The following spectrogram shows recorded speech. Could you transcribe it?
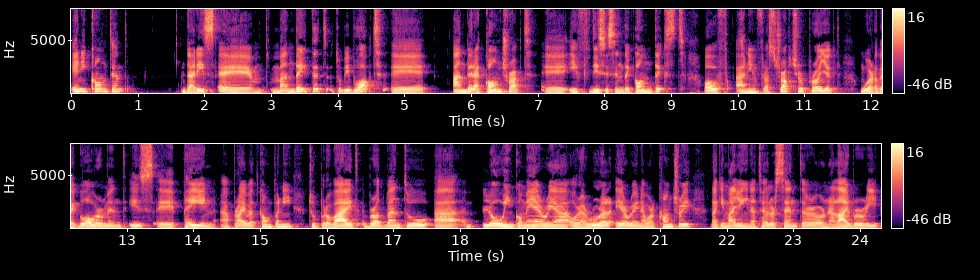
any content that is mandated to be blocked under a contract uh, if this is in the context of an infrastructure project where the government is uh, paying a private company to provide broadband to a low income area or a rural area in our country, like imagine in a telecenter or in a library.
